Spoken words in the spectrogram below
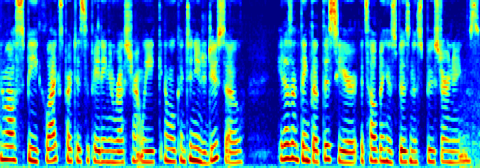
And while Speak likes participating in Restaurant Week and will continue to do so, he doesn't think that this year it's helping his business boost earnings.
